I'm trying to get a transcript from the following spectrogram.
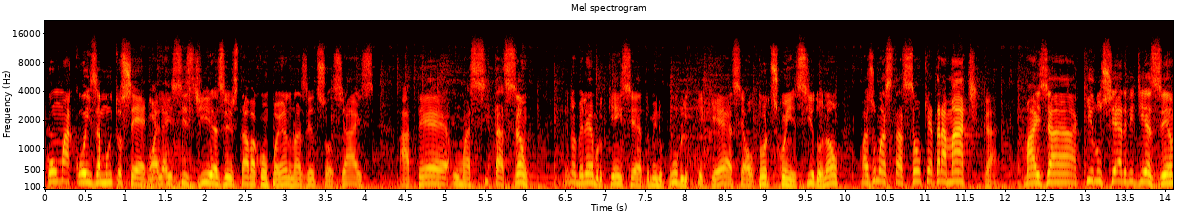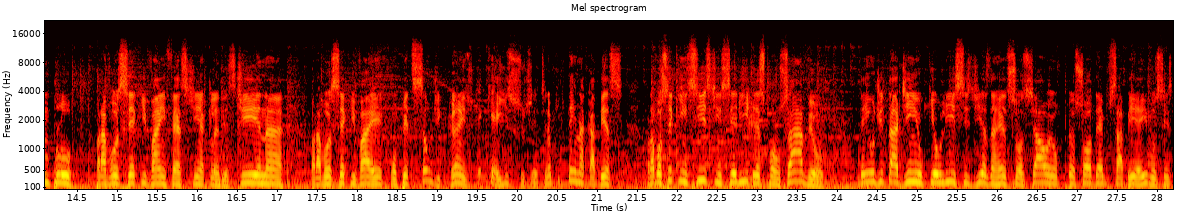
com uma coisa muito séria. Olha, esses dias eu estava acompanhando nas redes sociais até uma citação. Eu não me lembro quem, se é domínio público, o que, que é, se é autor desconhecido ou não, mas uma citação que é dramática. Mas ah, aquilo serve de exemplo para você que vai em festinha clandestina, para você que vai competição de cães. O que, que é isso, gente? O que, que tem na cabeça? Para você que insiste em ser irresponsável, tem um ditadinho que eu li esses dias na rede social, o pessoal deve saber aí, vocês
